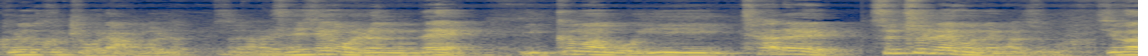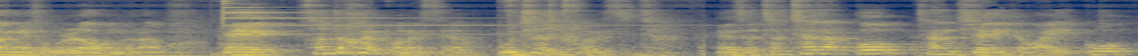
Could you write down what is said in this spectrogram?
그래도 그렇게 오래 안 걸렸어요. 한 3시간 걸렸는데 입금하고 이 차를 수출 내보내가지고 지방에서 올라오느라고 배 선적할 뻔했어요. 못 찾을 뻔했어 진짜. 그래서 차 찾았고 차는 지하에 이제 와 있고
